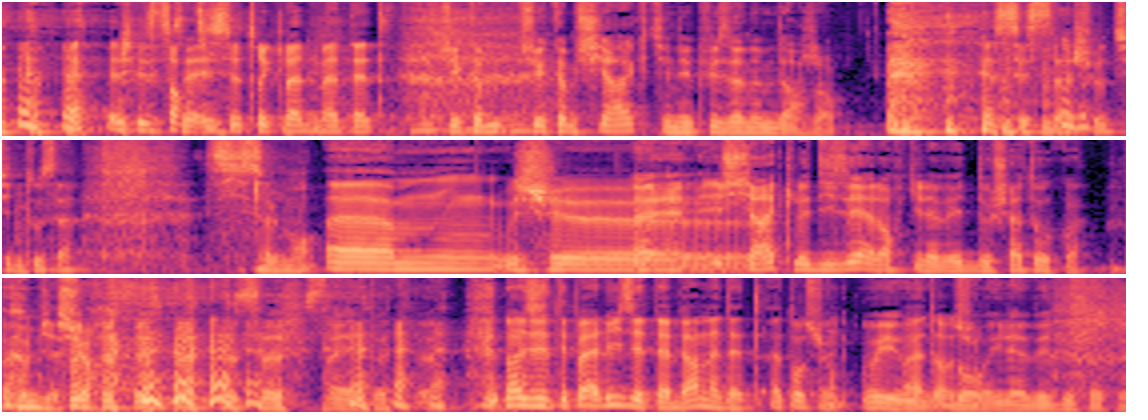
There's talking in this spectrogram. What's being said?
J'ai sorti ce truc-là de ma tête. Tu es comme, tu es comme Chirac, tu n'es plus un homme d'argent. c'est ça, je suis au-dessus de tout ça. Si seulement. Euh, je... Chirac le disait alors qu'il avait deux châteaux, quoi. Bien sûr. ça, aide. non, ils n'étaient pas à lui, ils étaient à Bernadette. Attention. Oui, Attention. Bon, il avait deux châteaux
